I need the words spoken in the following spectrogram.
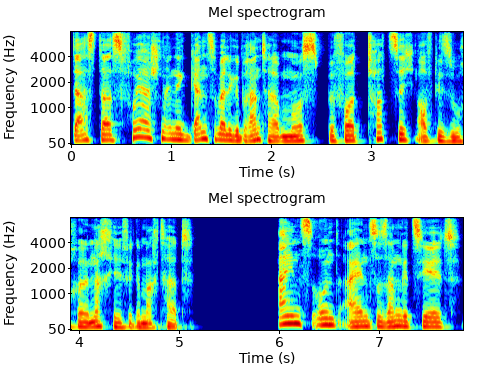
dass das Feuer schon eine ganze Weile gebrannt haben muss, bevor Todd sich auf die Suche nach Hilfe gemacht hat. Eins und eins zusammengezählt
